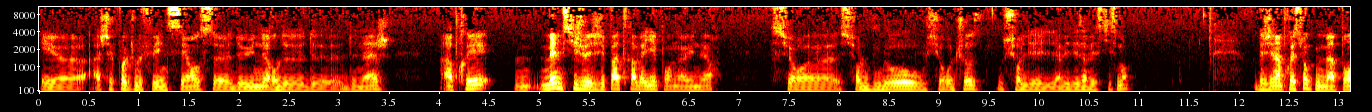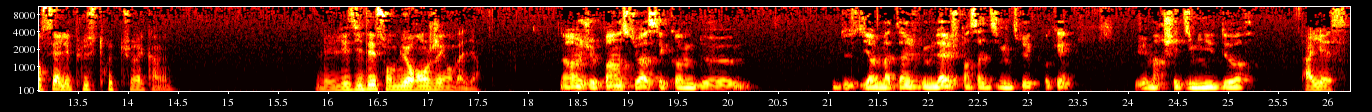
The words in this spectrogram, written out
Et euh, à chaque fois que je me fais une séance de une heure de, de, nage, après, même si je n'ai pas travaillé pendant une heure sur, euh, sur le boulot ou sur autre chose, ou sur les, des investissements, ben, j'ai l'impression que ma pensée, elle est plus structurée quand même. Les, les idées sont mieux rangées, on va dire. Non, je pense, tu vois, c'est comme de, de se dire le matin, je me lève, je pense à 10 000 trucs, ok, je vais marcher 10 minutes dehors. Ah yes.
